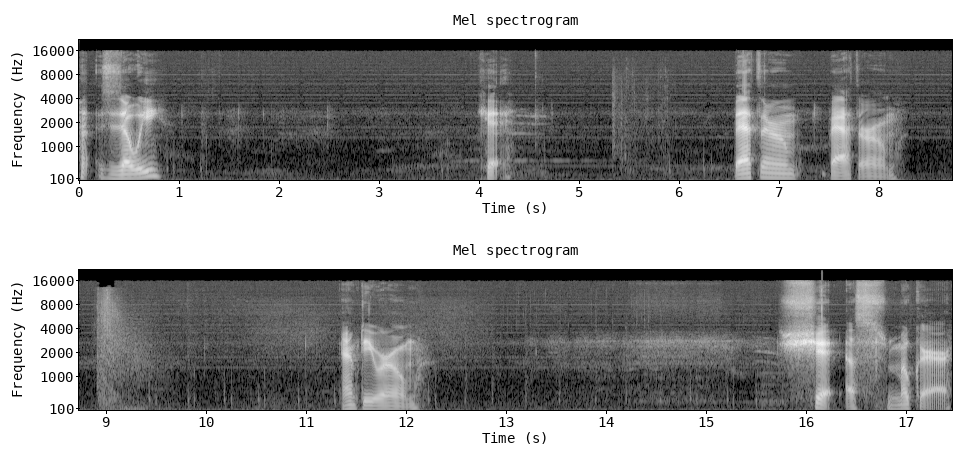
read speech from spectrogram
Zoey. Okay. Bathroom, bathroom. Empty room. Shit, a smoker.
